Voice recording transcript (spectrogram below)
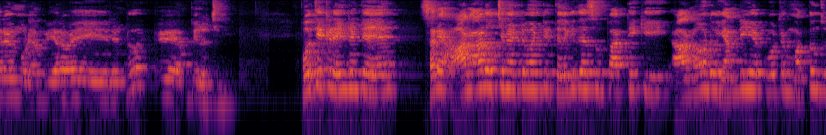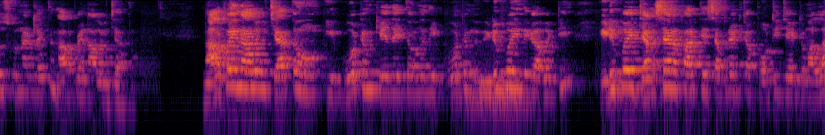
ఇరవై మూడు ఇరవై రెండు ఎంపీలు వచ్చినాయి. పోతే ఇక్కడ ఏంటంటే సరే ఆనాడు వచ్చినటువంటి తెలుగుదేశం పార్టీకి ఆనాడు ఎన్డీఏ కూటమి మొత్తం చూసుకున్నట్లయితే నలభై నాలుగు శాతం. నలభై నాలుగు శాతం ఈ కూటమికి ఏదైతే ఉన్నది ఈ కూటమి విడిపోయింది కాబట్టి విడిపోయి జనసేన పార్టీ సెపరేట్గా పోటీ చేయటం వల్ల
